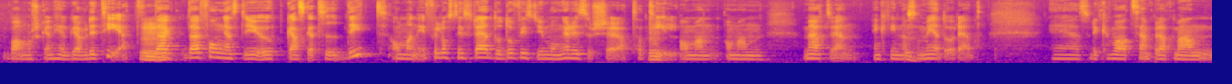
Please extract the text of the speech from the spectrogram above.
barnmorskan hel graviditet. Där, där fångas det ju upp ganska tidigt om man är förlossningsrädd och då finns det ju många resurser att ta till om, man, om man möter en, en kvinna som är då rädd. Eh, Så det kan vara till exempel att man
